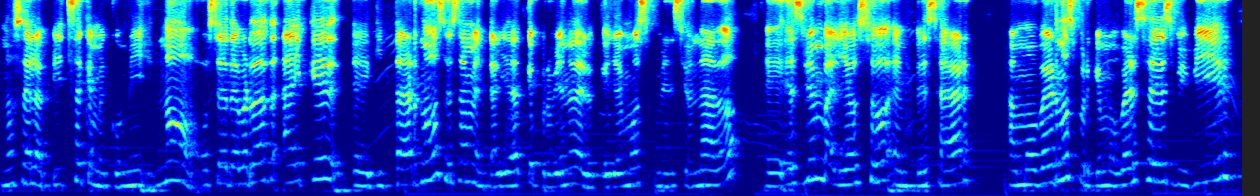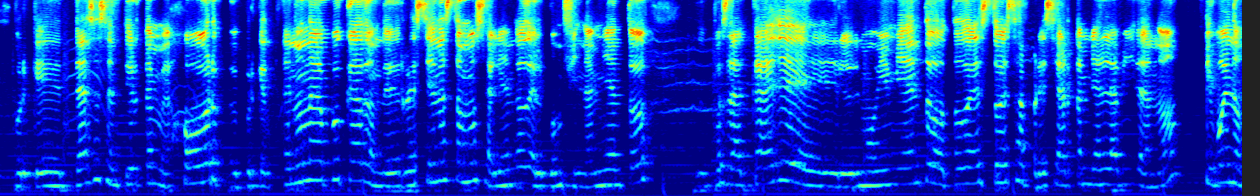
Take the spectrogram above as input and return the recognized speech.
no sé, la pizza que me comí. No, o sea, de verdad hay que eh, quitarnos esa mentalidad que proviene de lo que ya hemos mencionado. Eh, es bien valioso empezar a movernos porque moverse es vivir, porque te hace sentirte mejor, porque en una época donde recién estamos saliendo del confinamiento, pues la calle, el movimiento, todo esto es apreciar también la vida, ¿no? Y bueno,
